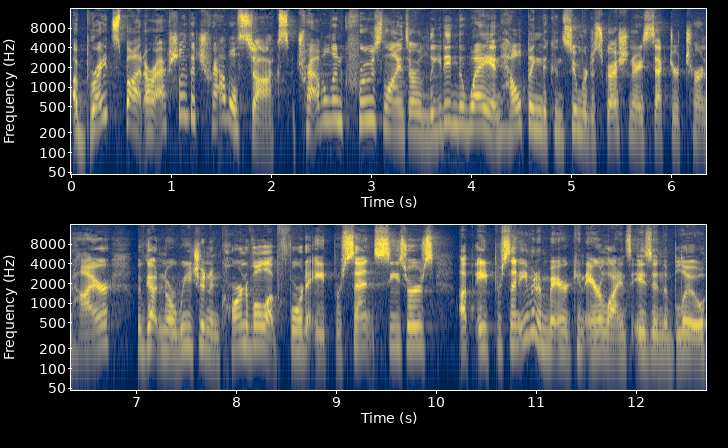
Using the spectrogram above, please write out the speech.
A bright spot are actually the travel stocks. Travel and cruise lines are leading the way in helping the consumer discretionary sector turn higher. We've got Norwegian and Carnival up 4 to 8%, Caesars up 8%, even American Airlines is in the blue,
